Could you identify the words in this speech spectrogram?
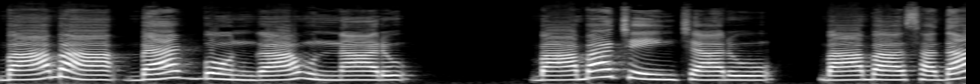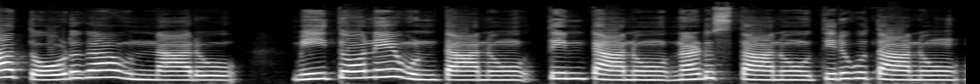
బాబా బ్యాక్ బోన్గా ఉన్నారు. బాబా చేయించారు. బాబా సదా తోడుగా ఉన్నారు. మీతోనే ఉంటాను తింటాను నడుస్తాను తిరుగుతాను.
